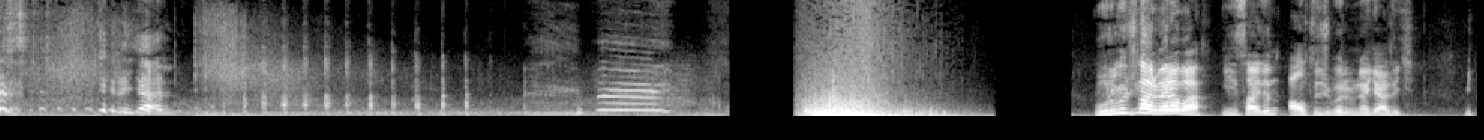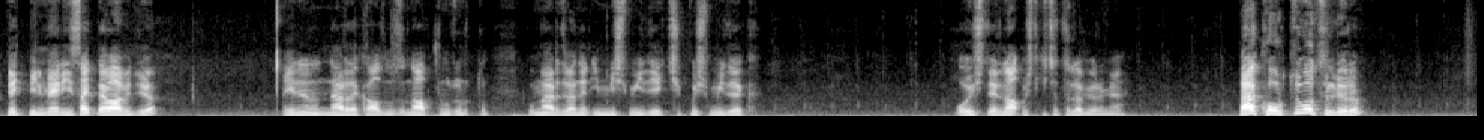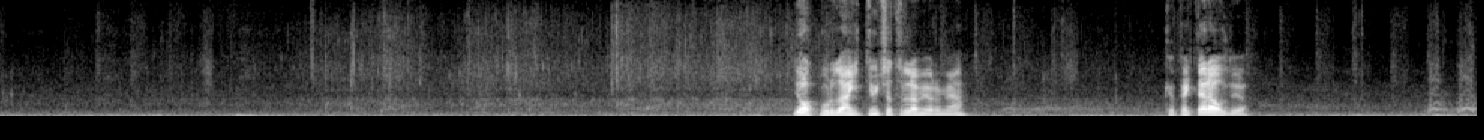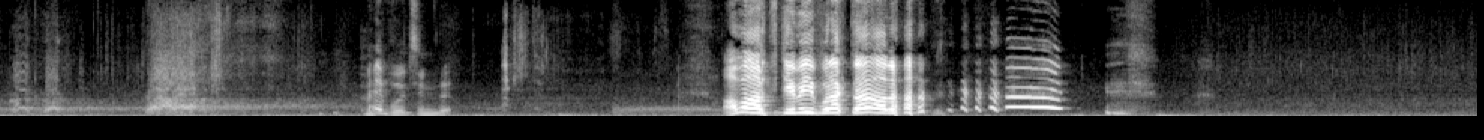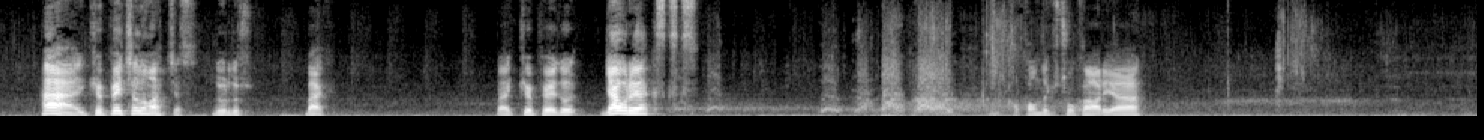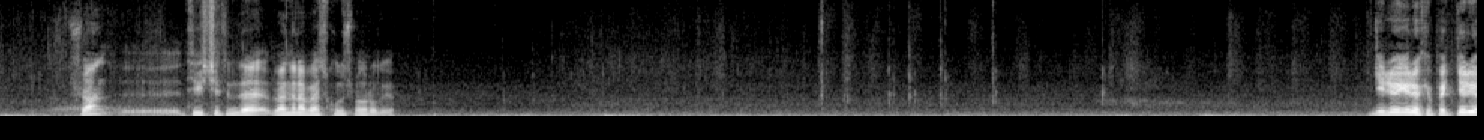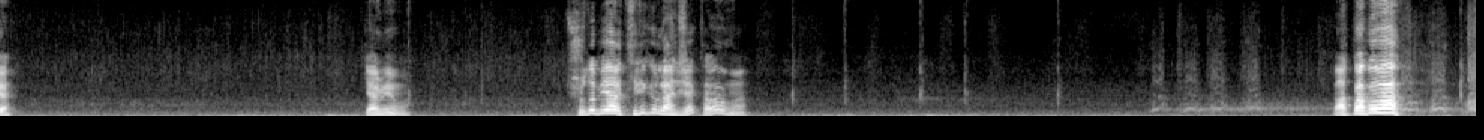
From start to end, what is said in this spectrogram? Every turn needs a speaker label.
Speaker 1: Geri gel. Vurguncular merhaba. Inside'ın 6. bölümüne geldik. Bitmek bilmeyen Inside devam ediyor. İnanın nerede kaldığımızı, ne yaptığımızı unuttum. Bu merdivenden inmiş miydik, çıkmış mıydık? O işleri ne yapmıştık hiç hatırlamıyorum ya. Ben korktuğumu hatırlıyorum. Yok buradan gittiğimi hiç hatırlamıyorum ya. Köpekler avlıyor. Ne bu şimdi? Ama artık yemeği bırak da ana. ha köpeğe çalım atacağız. Dur dur. Bak. Bak köpeğe do... Gel buraya. Kıs kıs kıs. Kafamdaki çok ağır ya. Şu an e, Twitch chatinde benden habersiz konuşmalar oluyor. Geliyor geliyor köpek geliyor. Gelmiyor mu? Şurada bir yer triggerlanacak tamam mı? Bak bak bak.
